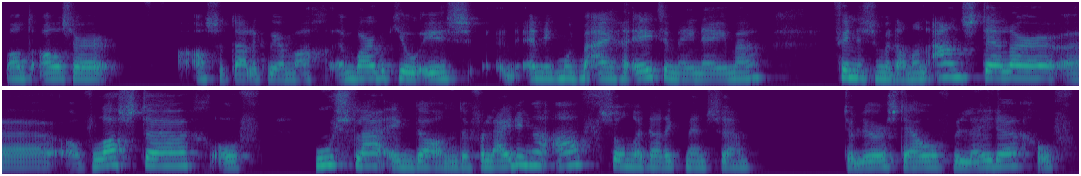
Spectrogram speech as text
Want als er, als het dadelijk weer mag, een barbecue is en ik moet mijn eigen eten meenemen, vinden ze me dan een aansteller uh, of lastig? Of hoe sla ik dan de verleidingen af zonder dat ik mensen teleurstel of beledig? Of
